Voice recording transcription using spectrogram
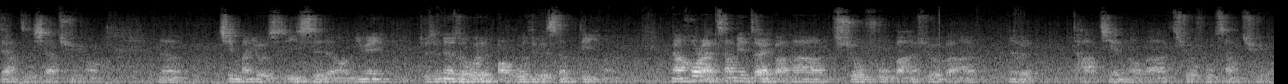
这样子下去哦。那其实蛮有意思的哦，因为就是那时候为了保护这个圣地嘛，那后来上面再把它修复，把它修，把它那个塔尖哦，把它修复上去哦。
